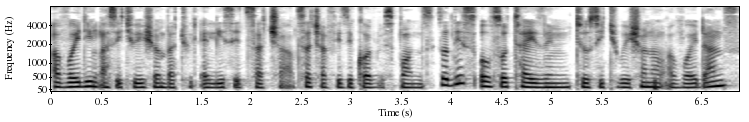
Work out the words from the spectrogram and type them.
Avoiding a situation that will elicit such a, such a physical response. So this also ties into situations situational avoidance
